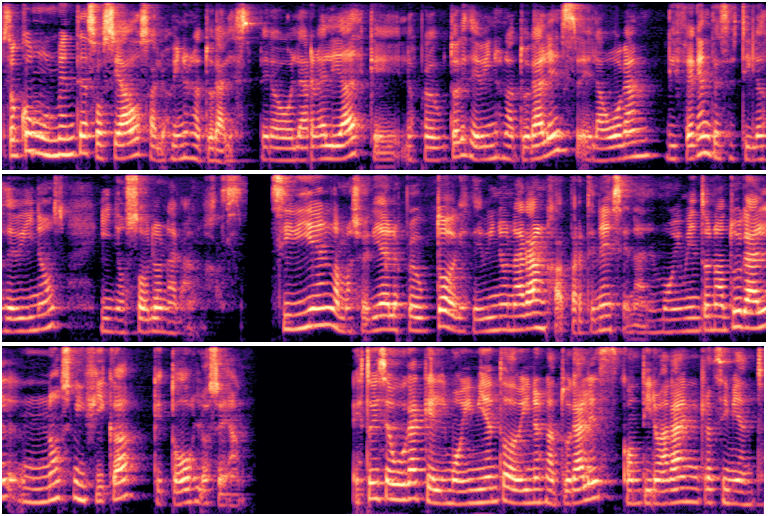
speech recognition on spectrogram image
Son comúnmente asociados a los vinos naturales, pero la realidad es que los productores de vinos naturales elaboran diferentes estilos de vinos y no solo naranjas. Si bien la mayoría de los productores de vino naranja pertenecen al movimiento natural, no significa que todos lo sean. Estoy segura que el movimiento de vinos naturales continuará en crecimiento,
